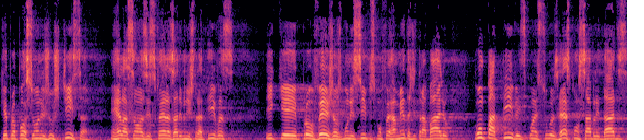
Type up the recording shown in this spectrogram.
que proporcione justiça em relação às esferas administrativas e que proveja os municípios com ferramentas de trabalho compatíveis com as suas responsabilidades,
